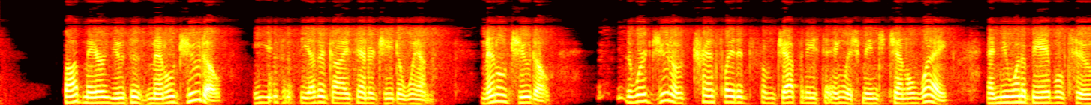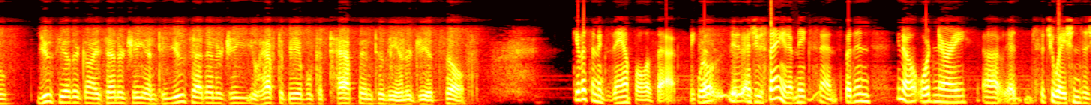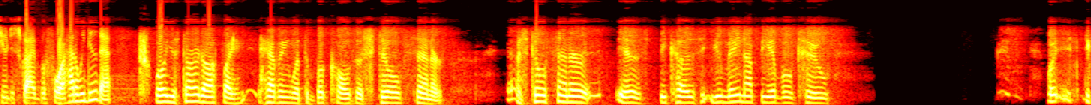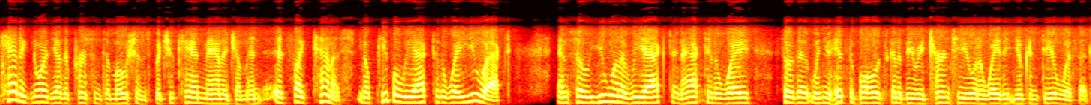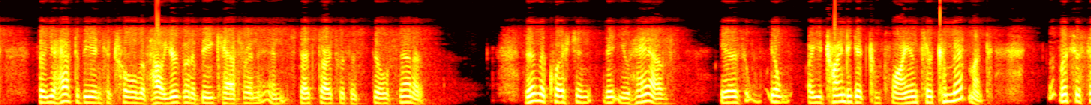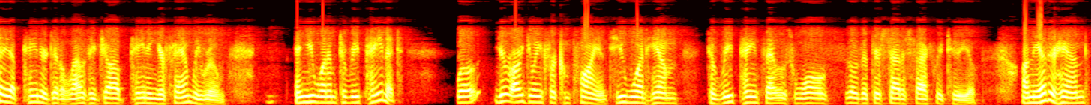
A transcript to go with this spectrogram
Bob Mayer uses mental judo. He uses the other guy's energy to win. Mental judo. The word judo translated from Japanese to English means gentle way. And you want to be able to use the other guy's energy, and to use that energy, you have to be able to tap into the energy itself. Give us an example of that, because well, as you're saying, it makes sense. But in you know ordinary uh, situations, as you described before, how do we do that? Well, you start off by having what the book calls a still center. A still center is because you may not be able to well, you can't ignore the other person's emotions, but you can manage them. And it's like tennis. You know, people react to the way you act. And so you want to react and act in a way so that when you hit the ball, it's going to be returned to you in a way that you can deal with it. So you have to be in control of how you're going to be, Kathryn, and that starts with a still center. Then the question that you have is, you know, are you trying to get compliance or commitment? let's just say a painter did a lousy job painting your family room and you want him to repaint it. Well, you're arguing for compliance. You want him to repaint those walls so that they're satisfactory to you. On the other hand,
